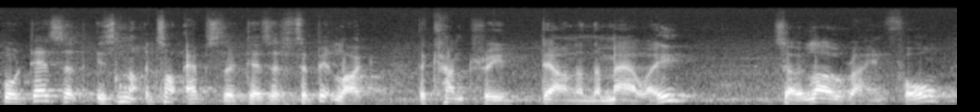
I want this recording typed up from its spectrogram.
well, desert is not, it's not absolute desert, it's a bit like the country down in the Mallee, so low rainfall,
